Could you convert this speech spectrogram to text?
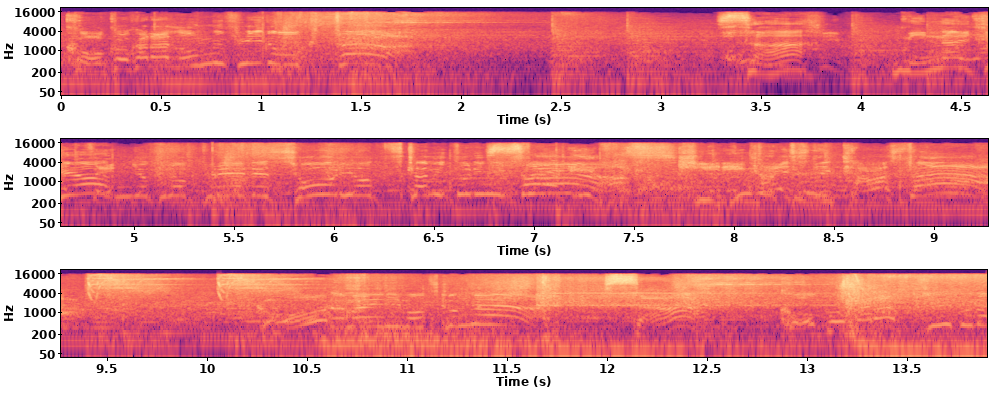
ここからロングフィードを送った。さあみんな行くよ。全力のプレーで勝利をつかみ取りに来た。切り返してかわした。ゴール前に持ち込んだ。さあここからシュートだ。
